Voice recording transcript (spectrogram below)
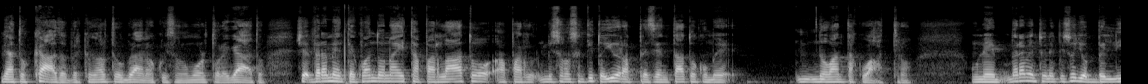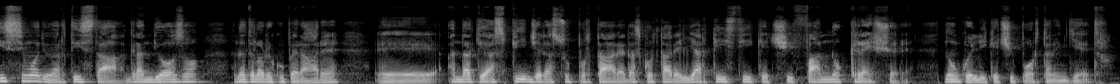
mi ha toccato perché è un altro brano a cui sono molto legato, cioè veramente quando Night ha parlato ha parla- mi sono sentito io rappresentato come 94 un, veramente un episodio bellissimo di un artista grandioso, andatelo a recuperare, eh, andate a spingere, a supportare, ad ascoltare gli artisti che ci fanno crescere, non quelli che ci portano indietro.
